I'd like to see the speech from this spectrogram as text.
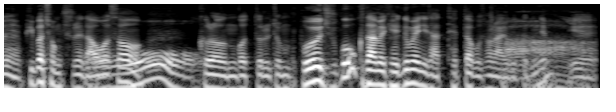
예, 비바 청춘에 나와서 오. 그런 것들을 좀 보여주고 그 다음에 개그맨이 다 됐다고 저는 알고 있거든요. 아. 예.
